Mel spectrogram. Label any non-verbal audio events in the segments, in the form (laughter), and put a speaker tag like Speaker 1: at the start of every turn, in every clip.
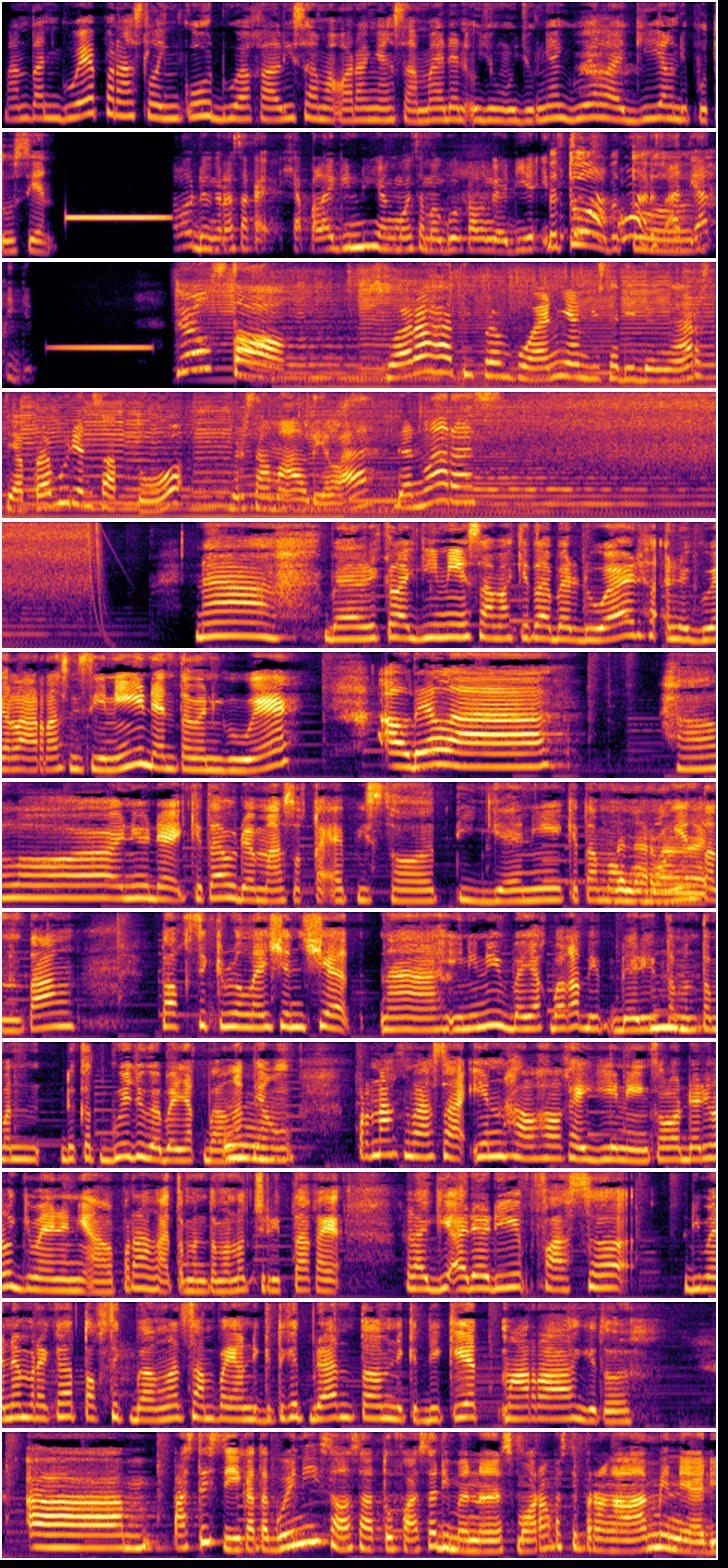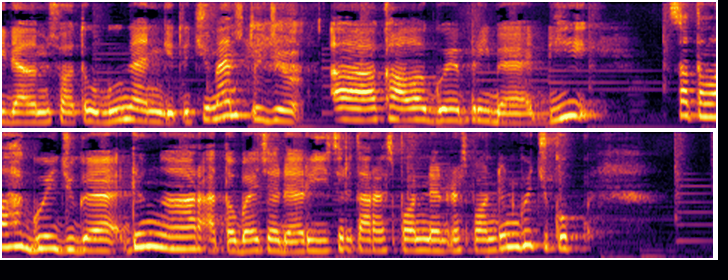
Speaker 1: Mantan gue pernah selingkuh dua kali sama orang yang sama dan ujung-ujungnya gue lagi yang diputusin.
Speaker 2: Kalau udah ngerasa kayak siapa lagi nih yang mau sama gue kalau nggak dia, itu
Speaker 1: Betul,
Speaker 2: tuh lo
Speaker 1: betul.
Speaker 2: harus hati-hati gitu.
Speaker 3: Girls Talk Suara hati perempuan yang bisa didengar setiap Rabu dan Sabtu Bersama Aldela dan Laras
Speaker 1: Nah, balik lagi nih sama kita berdua. Ada gue Laras di sini dan temen gue.
Speaker 2: Aldela.
Speaker 1: Halo, ini udah kita udah masuk ke episode 3 nih. Kita mau
Speaker 2: Bener
Speaker 1: ngomongin
Speaker 2: banget.
Speaker 1: tentang toxic relationship. Nah, ini nih banyak banget nih dari
Speaker 2: Hmm.
Speaker 1: temen-temen deket gue juga banyak banget
Speaker 2: Hmm.
Speaker 1: yang pernah ngerasain hal-hal kayak gini. Kalau dari lo gimana nih Al? Pernah nggak teman-teman lo cerita kayak lagi ada di fase di mana mereka toxic banget sampai yang dikit-dikit berantem, dikit-dikit marah gitu.
Speaker 2: Em, pasti sih kata gue ini salah satu fase di mana semua orang pasti pernah ngalamin ya di dalam suatu hubungan gitu. Cuman
Speaker 1: Setuju.
Speaker 2: eh, kalau gue pribadi setelah gue juga dengar atau baca dari cerita responden-responden gue cukup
